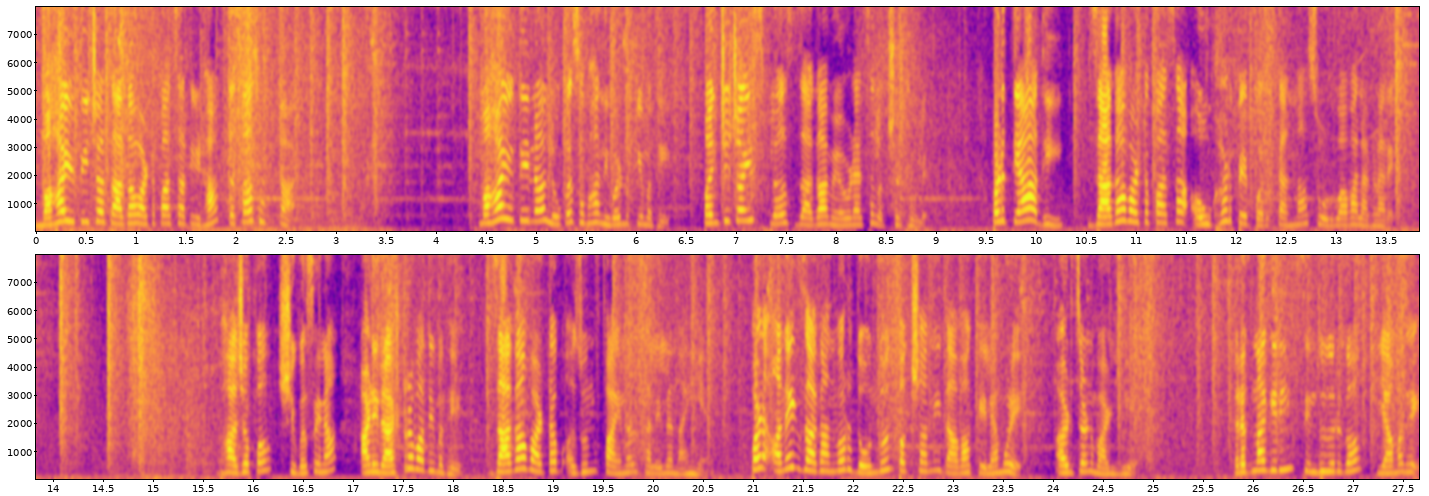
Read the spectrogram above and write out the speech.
महायुतीच्या जागा वाटपाचा तिढा कसा सुटणार महायुतीनं लोकसभा निवडणुकीमध्ये पंचेचाळीस प्लस जागा मिळवण्याचं लक्ष ठेवले पण त्याआधी जागा वाटपाचा अवघड पेपर त्यांना सोडवावा लागणार आहे. भाजप शिवसेना आणि राष्ट्रवादीमध्ये जागा वाटप अजून फायनल झालेलं नाहीये. पण अनेक जागांवर दोन दोन पक्षांनी दावा केल्यामुळे अडचण वाढली आहे रत्नागिरी सिंधुदुर्ग यामध्ये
